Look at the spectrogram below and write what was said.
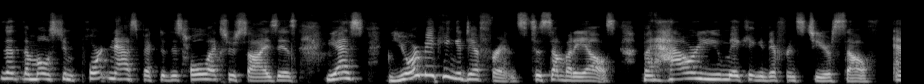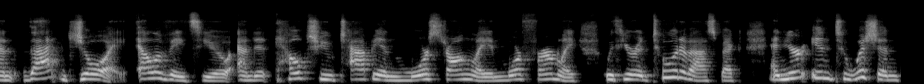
that the most important aspect of this whole exercise is yes, you're making a difference to somebody else, but how are you making a difference to yourself? And that joy elevates you and it helps you tap in more strongly and more firmly with your intuitive aspect. And your intuition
